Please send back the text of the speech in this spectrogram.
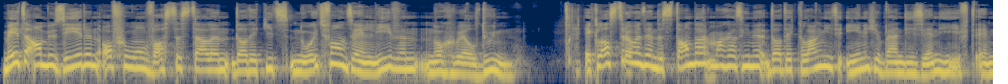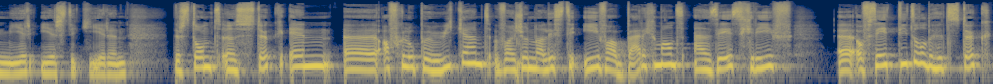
Mij te amuseren of gewoon vast te stellen dat ik iets nooit van zijn leven nog wil doen. Ik las trouwens in de Standaard-magazine dat ik lang niet de enige ben die zin heeft in meer eerste keren. Er stond een stuk in uh, afgelopen weekend van journaliste Eva Bergmans en zij schreef, uh, of zij titelde het stuk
